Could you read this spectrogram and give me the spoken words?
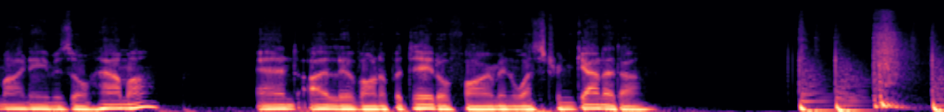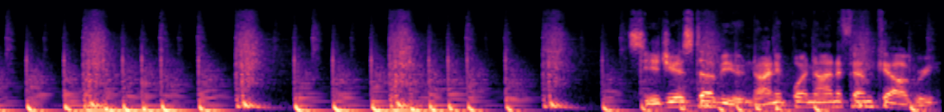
My name is Ohama, and I live on a potato farm in Western Canada. CJSW 90.9 FM Calgary,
